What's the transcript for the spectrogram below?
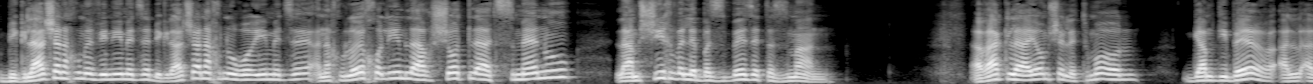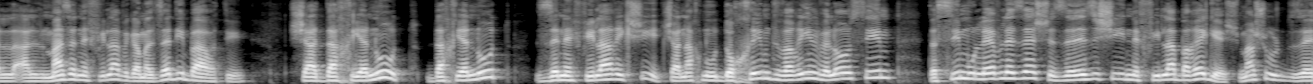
בגלל שאנחנו מבינים את זה, בגלל שאנחנו רואים את זה, אנחנו לא יכולים להרשות לעצמנו להמשיך ולבזבז את הזמן. רק להיום של אתמול גם דיבר על, על, על מה זה נפילה וגם על זה דיברתי, שהדחיינות, דחיינות זה נפילה רגשית, כשאנחנו דוחים דברים ולא עושים, תשימו לב לזה שזה איזושהי נפילה ברגש, משהו, זה,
